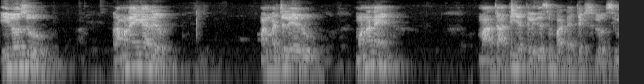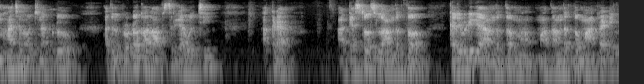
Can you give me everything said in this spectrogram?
ఈరోజు రమణయ్య గారు మన మధ్య లేరు. మొన్ననే మా జాతీయ తెలుగుదేశం పార్టీ అధ్యక్షులు సింహాచలం వచ్చినప్పుడు అతను ప్రోటోకాల్ ఆఫీసర్గా వచ్చి అక్కడ ఆ గెస్ట్ హౌస్లో అందరితో కలివిడిగా అందరితో మా మాతో అందరితో మాట్లాడి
